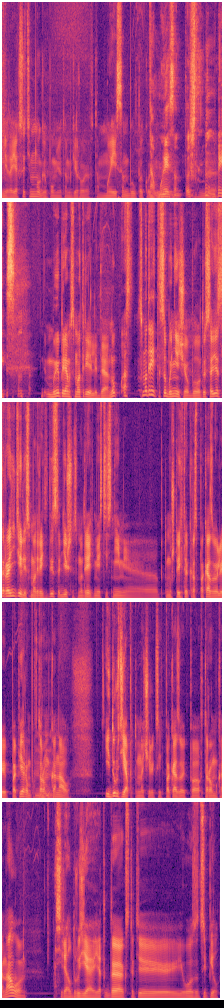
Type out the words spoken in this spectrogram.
Нет, а я, кстати, много помню там героев. Там Мейсон был такой. А Мейсон, точно Да. Мейсон. Мы прям смотрели, да. Ну, а смотреть особо нечего было. То есть садятся родители смотреть, и ты садишься смотреть вместе с ними, э, потому что их так раз показывали по первому, по второму Мгм. каналу. И друзья потом начали, кстати, показывать по второму каналу сериал «Друзья». Я тогда, кстати, его зацепил.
